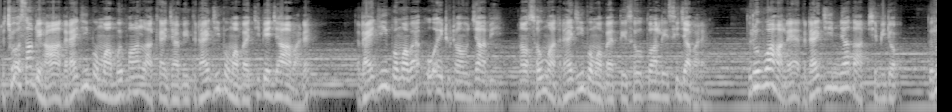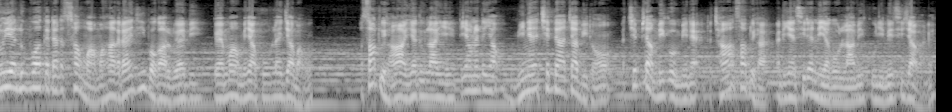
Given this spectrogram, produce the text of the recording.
တချို့အစောက်တွေဟာတတိုင်းကြီးပုံမှာမွေးဖွားလာခဲ့ကြပြီးတတိုင်းကြီးပုံမှာပဲကြီးပြင်းကြရပါတယ်။တတိုင်းကြီးပုံမှာပဲအိုးအိတ်ထူထောင်ကြပြီးနောက်ဆုံးမှာတတိုင်းကြီးပုံမှာပဲတည်ဆိုးသွားလေးစီကြပါတယ်။သူတို့ဘဝဟာလည်းတတိုင်းကြီးမြတ်တာဖြစ်ပြီးတော့သူတို့ရဲ့လူဘဝတက်တန်းတစ်ဆောက်မှာမဟာတတိုင်းကြီးပေါ်ကလွဲပြီးဘယ်မှမရောက်ဘူးလိုက်ကြပါဘူး။အဆောက်တွေဟာရန်သူလာရင်တယောက်နဲ့တယောက်မီးနဲ့အချစ်ပြကြပြီးတော့အချစ်ပြမီးကိုမီးနဲ့တခြားအဆောက်တွေဟာအဒီယန်စီးတဲ့နေရာကိုလာပြီးကူညီလေးစီးကြပါတယ်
